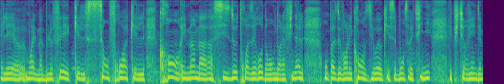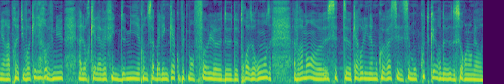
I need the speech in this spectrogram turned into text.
elle est, moi, elle m'a bluffé quel sang-froid, quel cran. Et même à 6-2, 3-0 dans, la finale, on passe devant l'écran, on se dit ouais, ok, c'est bon, ça va être fini. Et puis tu reviens une demi-heure après, tu vois qu'elle est revenue alors qu'elle avait fait une demi contre Sabalenka complètement folle de, de 3h11. Vraiment, euh, cette Carolina Mukova, c'est mon coup de cœur de, de ce Roland Garros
